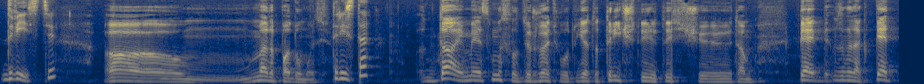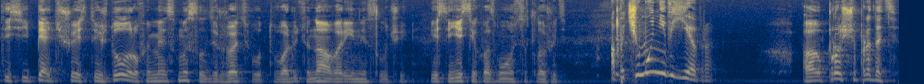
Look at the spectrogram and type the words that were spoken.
200? А, Надо подумать. 300? Да, имеет смысл держать вот где-то 3-4 тысячи, там, 5, так, 5 тысяч, 5-6 тысяч долларов имеет смысл держать вот в валюте на аварийный случай, если есть их возможность отложить. А почему не в евро? А проще продать.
